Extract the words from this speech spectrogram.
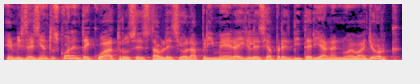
En 1644 se estableció la primera iglesia presbiteriana en Nueva York.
